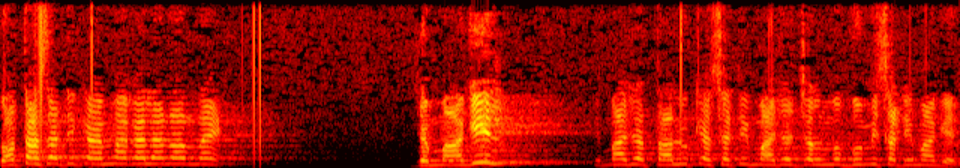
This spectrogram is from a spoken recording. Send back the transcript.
स्वतःसाठी काय मागायला येणार नाही. जे मागील ते माझ्या तालुक्यासाठी माझ्या जन्मभूमीसाठी मागेल.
